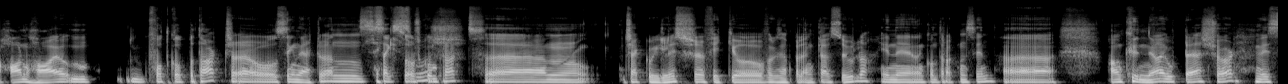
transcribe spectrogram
har han har jo fått godt betalt og signerte jo en seksårskontrakt. Seks Jack Grealish fikk jo f.eks. en klausul da, inn i den kontrakten sin. Uh, han kunne jo ha gjort det sjøl, hvis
